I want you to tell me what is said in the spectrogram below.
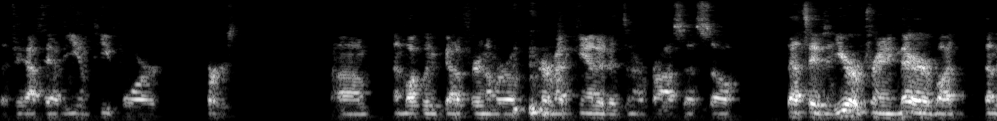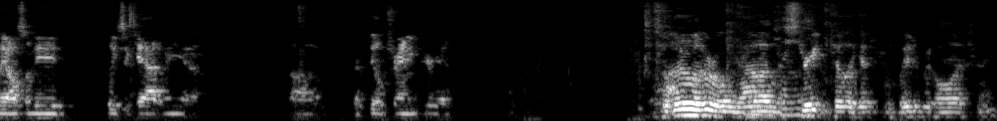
that you have to have EMT for first. Um, and luckily we've got a fair number of paramedic candidates in our process, so that saves a year of training there, but then they also need police academy and, um, their field training period. So they're literally not on the street until they get completed with all that training,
